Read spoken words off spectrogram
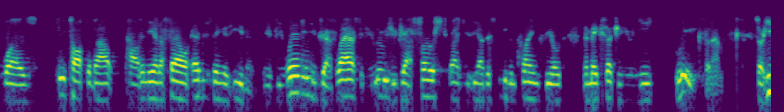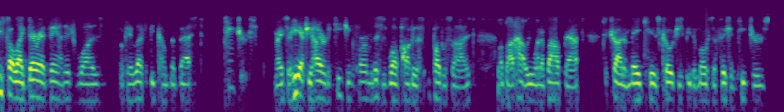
was he talked about how in the NFL everything is even. If you win, you draft last. If you lose, you draft first. Right? You, you have this even playing field that makes such a unique league for them. So he felt like their advantage was okay. Let's become the best teachers right? So he actually hired a teaching firm, and this is well publicized about how he went about that to try to make his coaches be the most efficient teachers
